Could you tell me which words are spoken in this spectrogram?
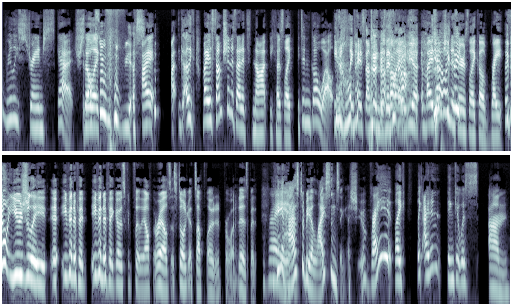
a really strange sketch. It So like, yes, I, I like my assumption is that it's not because like it didn't go well. You know, like my assumption is it's like Yeah. my Yeah, assumption like is they- there's like a right. they don't usually even if it even if it goes completely off the rails, it still gets uploaded for what it is. But right. it has to be a licensing issue. right like like i didn't think it was um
